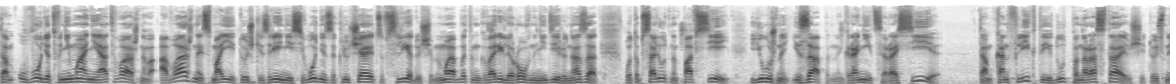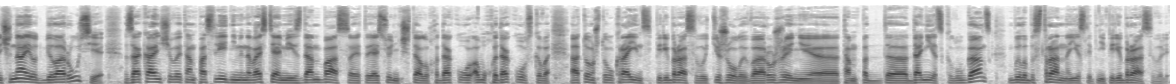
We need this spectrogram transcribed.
там уводят внимание от важного. А важное, с моей точки зрения, сегодня заключается в следующем. Мы об этом говорили ровно неделю назад. Вот абсолютно по всей южной и западной границе России – там конфликты идут по нарастающей. То есть начиная от Белоруссии, заканчивая там последними новостями из Донбасса, это я сегодня читал у, Ходаков, у Ходаковского о том, что украинцы перебрасывают тяжелое вооружение э, там под э, Донецк Луганск. Было бы странно, если бы не перебрасывали.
